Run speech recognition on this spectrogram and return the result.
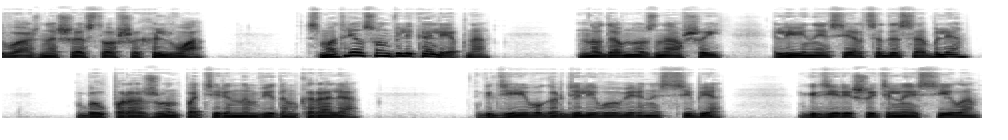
важно шествовавших льва. Смотрелся он великолепно, но давно знавший львиное сердце де Сабле был поражен потерянным видом короля. Где его горделивая уверенность в себе? Где решительная сила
